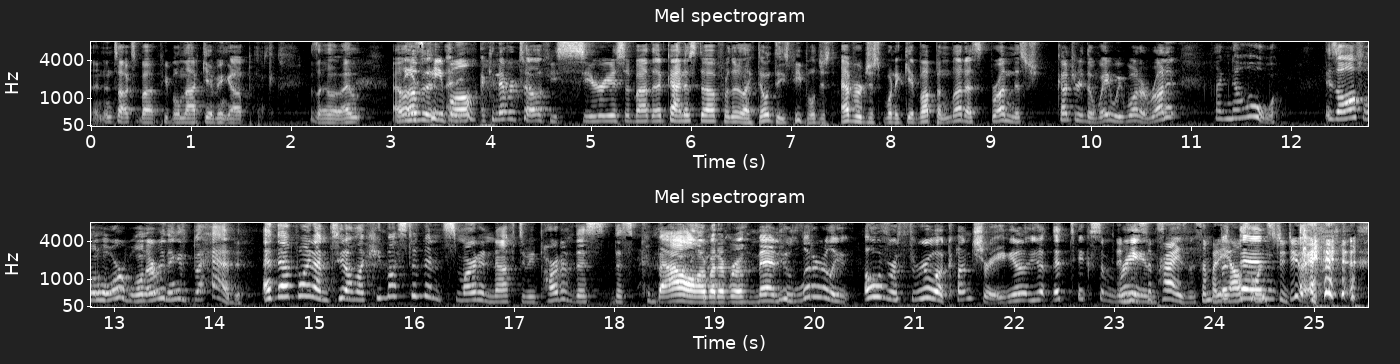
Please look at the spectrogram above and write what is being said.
And then talks about people not giving up. 'Cause I, I, I love These it. people. I, I can never tell if he's serious about that kind of stuff. Where they're like, "Don't these people just ever just want to give up and let us run this country the way we want to run it?" Like, no, it's awful and horrible, and everything is bad. At that point, I'm too. I'm like, he must have been smart enough to be part of this this cabal or whatever of men who literally overthrew a country. You know, you, that takes some and brains. he's surprised that somebody But else then- wants to do it.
